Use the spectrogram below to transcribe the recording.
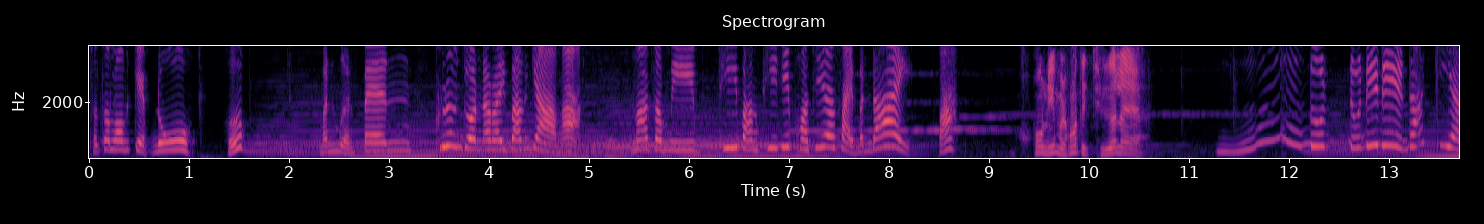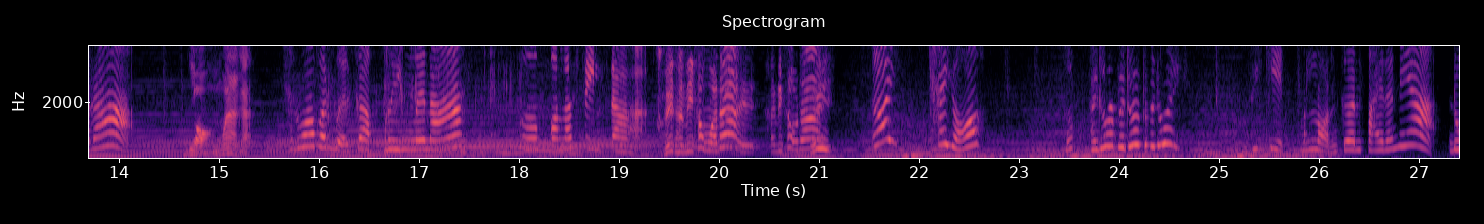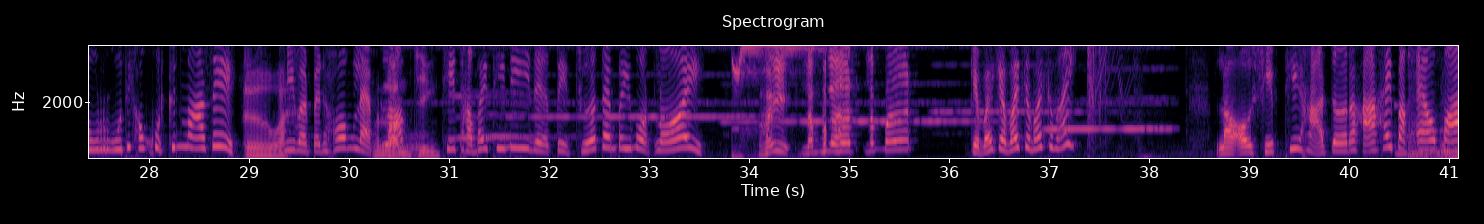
ฉันจะลองเก็บดูฮึบมันเหมือนเป็นเครื่องยนต์อะไรบางอย่างอะน่าจะมีที่บางที่ที่พอที่จะใส่มันได้ปะห้องนี้เหมือนห้องติดเชื้อเลยอะ หืมดูดูดิดิน่าเกลียดอะหยองมากอะ ฉันว่ามันเหมือนกับปริงเลยนะ เออปรสิตอะเฮ้ยทางนี้เข้ามาได้ทางนี้เข้าได้เฮ้ยใช่เหรอไปด้วยไปด้วยไปด้วยพี่กิตมันหลอนเกินไปนะเนี่ย ดูรูที่เขาขุดขึ้นมาสิ เออว่ะ นี่มันเป็นห้องแลบมันหลอลันบจริง ที่ทำให้ที่นี่เนี่ยติดเชื้อเต็มไปหมดเลย เฮ้ยระเบิดระเบิด เก็บไว้เก็บไว้เก็บไว้เก็บไว้ เราเอาชิปที่หาเจอนะคะ ให้บักแอลไป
